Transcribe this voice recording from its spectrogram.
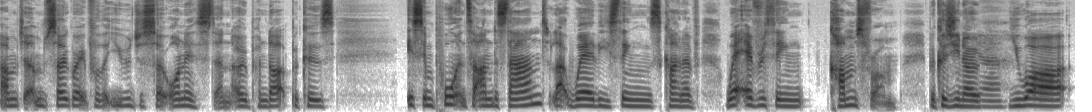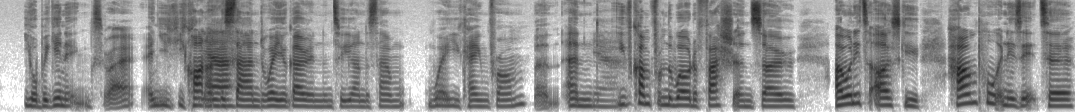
I'm I'm so grateful that you were just so honest and opened up because it's important to understand like where these things kind of where everything comes from because you know Yeah. you are your beginnings right and you, you can't Yeah. understand where you're going until you understand where you came from and, and Yeah. you've come from the world of fashion so I wanted to ask you how important is it to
